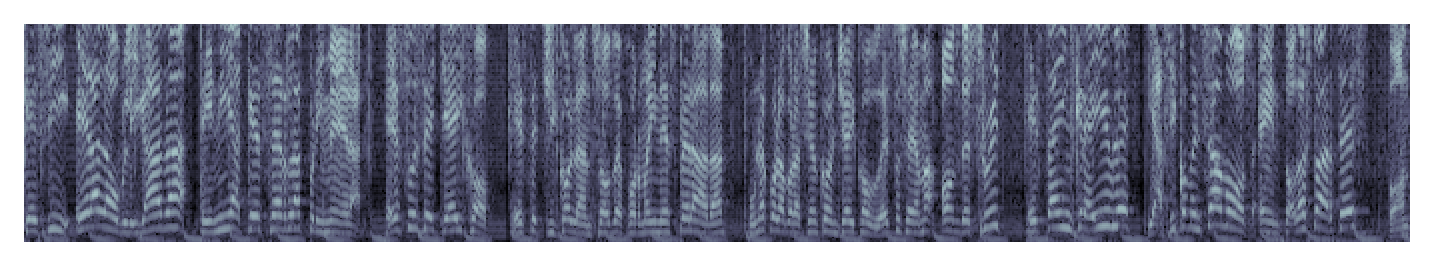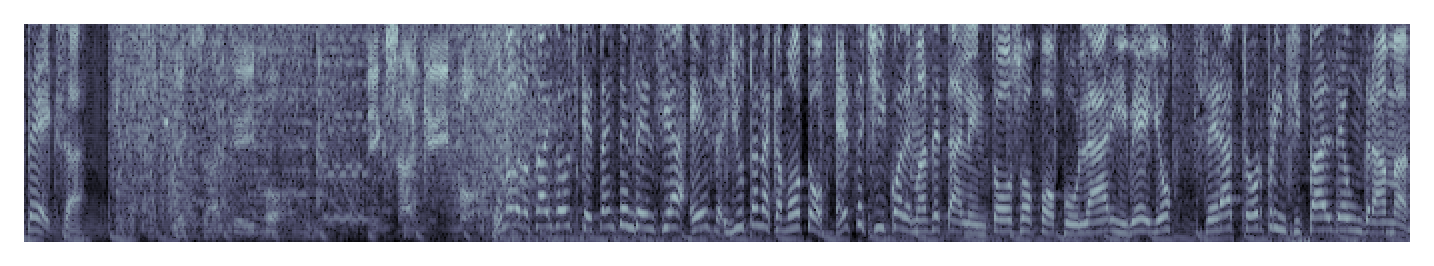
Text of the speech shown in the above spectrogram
que sí, era la obligada, tenía que ser la primera. Esto es de J-Hop. Este chico lanzó de forma inesperada una colaboración con J. Cole. Esto se llama On the Street. Está increíble y así comenzamos en todas partes. Ponte Exa. Exa K-Pop. Uno de los idols que está en tendencia es Yuta Nakamoto. Este chico, además de talentoso, popular y bello, será actor principal de un drama.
